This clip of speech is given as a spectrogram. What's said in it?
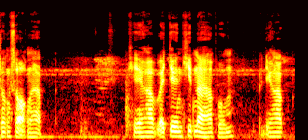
ตรงศอกนะครับโอเคครับไว้เจอกันคลิปหน้าครับผมสวัสดีครับ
